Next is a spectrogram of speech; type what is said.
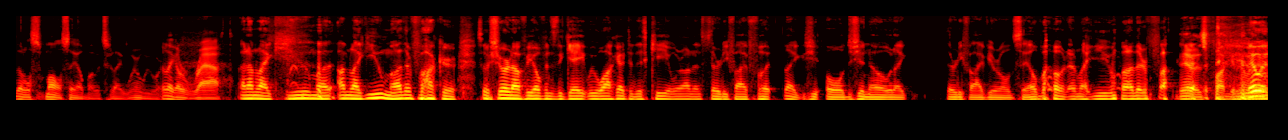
little small sailboats, like where we were. They're like a raft. And I'm like, you, mo-, I'm like, you motherfucker. So sure enough, he opens the gate. We walk out to this quay, and we're on a 35 foot like J- old Jeanneau, like 35 year old sailboat. I'm like, you motherfucker. It was fucking. It was-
